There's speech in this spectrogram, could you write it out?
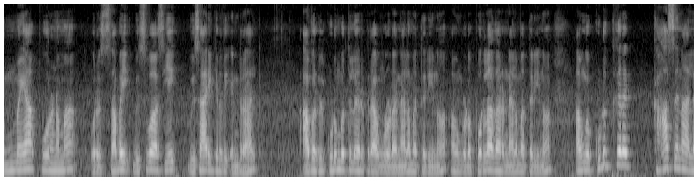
உண்மையாக பூரணமாக ஒரு சபை விசுவாசியை விசாரிக்கிறது என்றால் அவர்கள் குடும்பத்தில் இருக்கிற அவங்களோட நிலைமை தெரியணும் அவங்களோட பொருளாதார நிலைமை தெரியணும். அவங்க கொடுக்குற காசுனால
